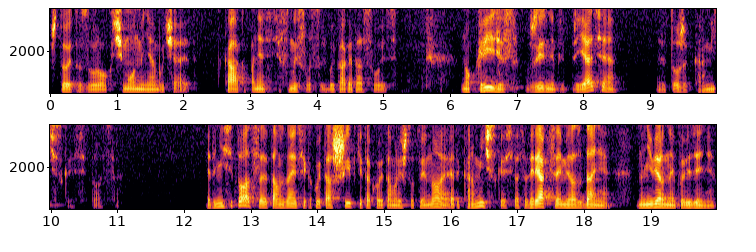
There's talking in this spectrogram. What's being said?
Что это за урок? Чему он меня обучает? Как понять эти смыслы судьбы? Как это освоить? Но кризис в жизни предприятия – это тоже кармическая ситуация. Это не ситуация, там, знаете, какой-то ошибки такой там или что-то иное. Это кармическая ситуация, это реакция мироздания на неверное поведение.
